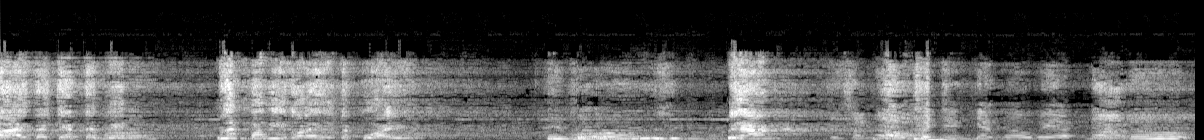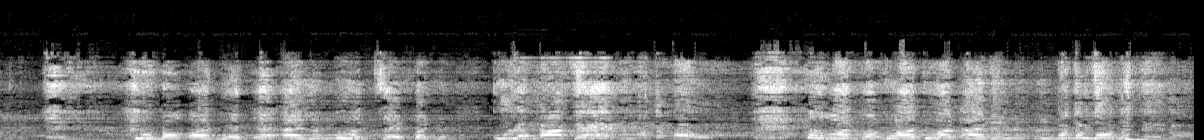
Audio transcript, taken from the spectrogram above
ตายแต่เจ็บแต่เป็นเงินบ่มีเท่าไหรแต่ป่วยไอ้พ่อเป็นหยังเป็นสันเอาเป็นอย่างยังเอาแบบนั้นลูก ถ้าบอกอ่อนเหตุไอ้ลำบากใจปนกูลำบากแท้มึงมาตะเมาบางอ่อนก็ขอโทษไอ้เลยนะเพราะต้องโทษทั้งเพศหรอก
